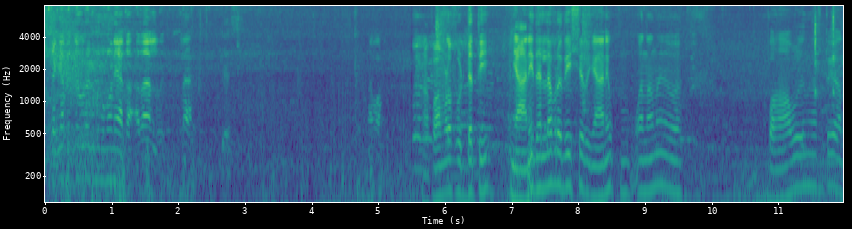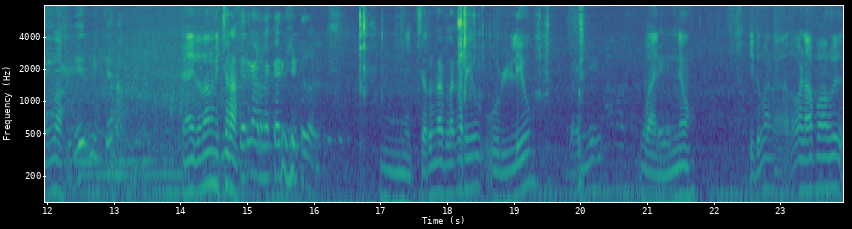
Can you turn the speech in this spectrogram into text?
ഉച്ചക്കത്തെ ചോറ് ഒരു മൂന്ന് മണിയാക്കാം. അതാണല്ലോ അല്ലേ? അപ്പോൾ നമ്മളെ ഫുഡ് എത്തി. ഞാനിതല്ല പ്രതീക്ഷിച്ചത്. ഞാൻ വന്നാന്ന് പാവ് ഇതെന്നാണ് അതാ മിച്ചറാ? ഞാൻ മിച്ചറാ കടലക്കറിയും ഉള്ളിയും വന്നു ഇത് വട- വടാപ്പാവ്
